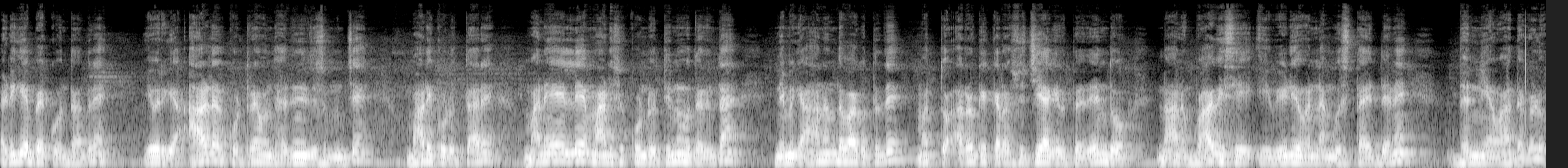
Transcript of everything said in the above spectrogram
ಅಡುಗೆ ಬೇಕು ಅಂತಂದರೆ ಇವರಿಗೆ ಆರ್ಡರ್ ಕೊಟ್ಟರೆ ಒಂದು ಹದಿನೈದು ದಿವಸ ಮುಂಚೆ ಮಾಡಿಕೊಡುತ್ತಾರೆ ಮನೆಯಲ್ಲೇ ಮಾಡಿಸಿಕೊಂಡು ತಿನ್ನುವುದರಿಂದ ನಿಮಗೆ ಆನಂದವಾಗುತ್ತದೆ ಮತ್ತು ಆರೋಗ್ಯಕರ ಶುಚಿಯಾಗಿರುತ್ತದೆ ಎಂದು ನಾನು ಭಾವಿಸಿ ಈ ವಿಡಿಯೋವನ್ನು ಮುಗಿಸ್ತಾ ಇದ್ದೇನೆ. ಧನ್ಯವಾದಗಳು.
